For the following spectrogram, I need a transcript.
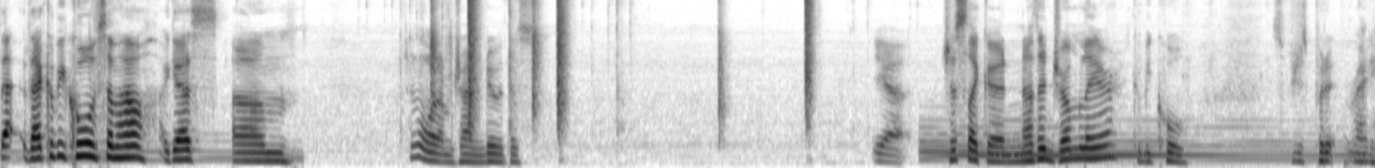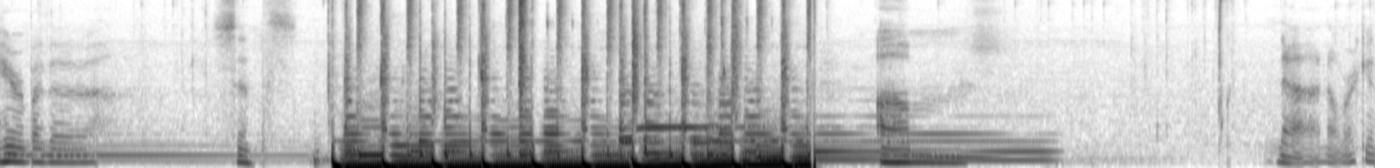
That that could be cool somehow, I guess. Um, I don't know what I'm trying to do with this. Yeah, just like another drum layer could be cool. So we just put it right here by the synths. Um, nah, not working.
